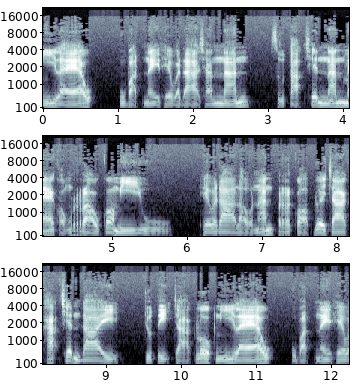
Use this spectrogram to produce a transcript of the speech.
นี้แล้ว อุบัติในเทวดาชั้นนั้น สุตะเช่นนั้นแม้ของเราก็มีอยู่ เทวดาเหล่านั้นประกอบด้วยจาคะเช่นใด จุติจากโลกนี้แล้ว อุบัติในเทว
